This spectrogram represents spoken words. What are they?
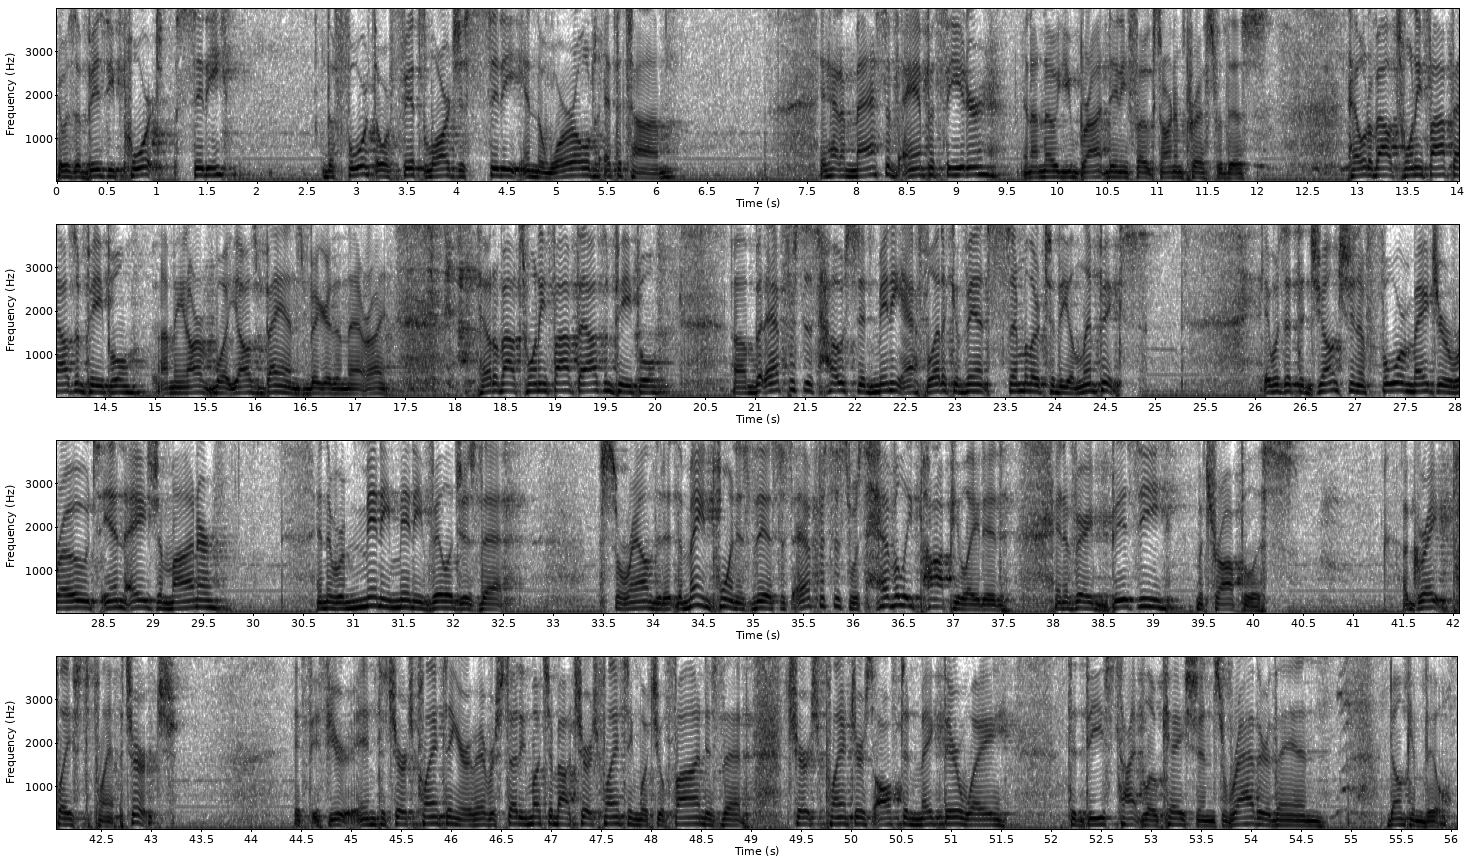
It was a busy port city, the fourth or fifth largest city in the world at the time. It had a massive amphitheater, and I know you Bryant Denny folks aren't impressed with this held about 25,000 people. I mean, our what y'all's band's bigger than that, right? held about 25,000 people. Um, but Ephesus hosted many athletic events similar to the Olympics. It was at the junction of four major roads in Asia Minor, and there were many, many villages that surrounded it. The main point is this is Ephesus was heavily populated in a very busy metropolis a great place to plant a church. If, if you're into church planting or have ever studied much about church planting, what you'll find is that church planters often make their way to these type locations rather than Duncanville.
